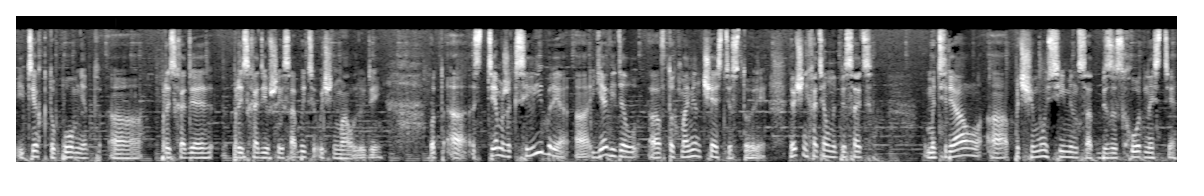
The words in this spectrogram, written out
И тех, кто помнит а, происходя, происходившие события, очень мало людей. Вот а, с тем же Ксилибри а, я видел а, в тот момент часть истории. Я очень хотел написать материал, а, почему Сименс от безысходности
